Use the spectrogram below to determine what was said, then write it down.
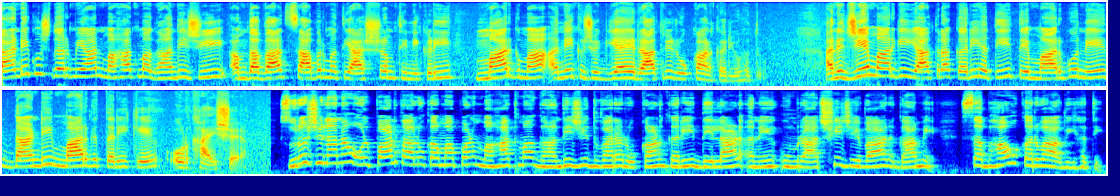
દાંડી કૂચ દરમિયાન મહાત્મા ગાંધીજી અમદાવાદ સાબરમતી આશ્રમથી નીકળી માર્ગમાં અનેક જગ્યાએ રાત્રિ રોકાણ કર્યું હતું. અને જે માર્ગે યાત્રા કરી હતી તે માર્ગોને દાંડી માર્ગ તરીકે ઓળખાય છે. સુરત જિલ્લાના ઓલપાડ તાલુકામાં પણ મહાત્મા ગાંધીજી દ્વારા રોકાણ કરી દેલાડ અને ઉમરાછી જેવા ગામે સભાઓ કરવા આવી હતી.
